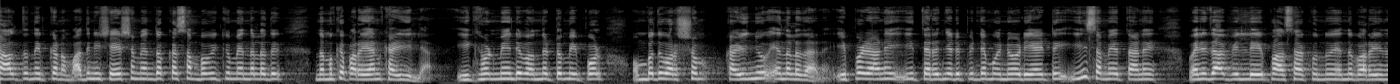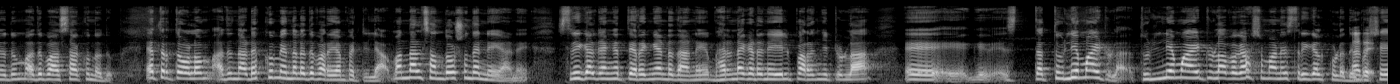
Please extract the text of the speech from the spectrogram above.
കാലത്ത് നിൽക്കണം. അതിനുശേഷം എന്തൊക്കെ സംഭവിക്കും എന്നുള്ളത് നമുക്ക് പറയാൻ കഴിയില്ല. ഈ ഗവൺമെന്റ് വന്നിട്ടും ഇപ്പോൾ ഒമ്പത് വർഷം കഴിഞ്ഞു എന്നുള്ളതാണ്. ഇപ്പോഴാണ് ഈ തെരഞ്ഞെടുപ്പിന്റെ മുന്നോടിയായിട്ട് ഈ സമയത്താണ് വനിതാ ബില്ല് പാസ്സാക്കുന്നു എന്ന് പറയുന്നതും അത് പാസ്സാക്കുന്നതും എത്രത്തോളം അത് നടക്കും എന്നുള്ളത് പറയാൻ പറ്റില്ല. വന്നാൽ സന്തോഷം തന്നെയാണ്. സ്ത്രീകൾ രംഗത്തിറങ്ങേണ്ടതാണ്. ഭരണഘടനയിൽ പറഞ്ഞിട്ടുള്ള തുല്യമായിട്ടുള്ള തുല്യമായിട്ടുള്ള അവകാശമാണ് സ്ത്രീകൾക്കുള്ളത്. പക്ഷേ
